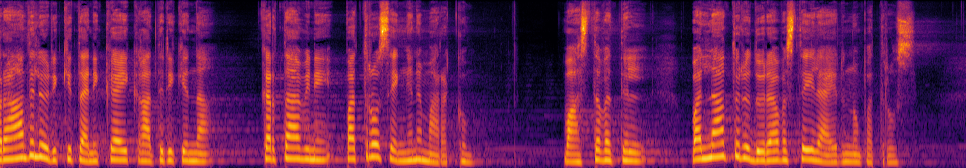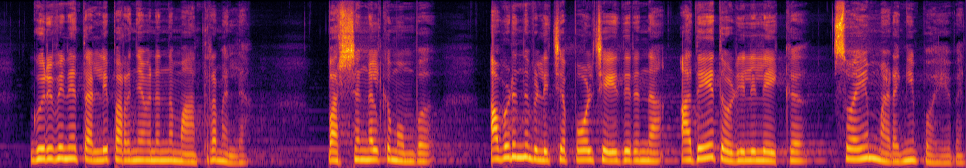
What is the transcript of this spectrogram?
പ്രാതലൊരുക്കി തനിക്കായി കാത്തിരിക്കുന്ന കർത്താവിനെ പത്രോസ് എങ്ങനെ മറക്കും? വാസ്തവത്തിൽ വല്ലാത്തൊരു ദുരവസ്ഥയിലായിരുന്നു പത്രോസ്. ഗുരുവിനെ തള്ളി പറഞ്ഞവനെന്ന് മാത്രമല്ല വർഷങ്ങൾക്ക് മുമ്പ് അവിടുന്ന് വിളിച്ചപ്പോൾ ചെയ്തിരുന്ന അതേ തൊഴിലിലേക്ക് സ്വയം മടങ്ങിപ്പോയവൻ.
